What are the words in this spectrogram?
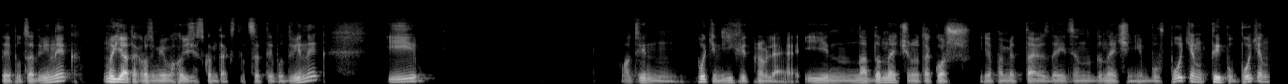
типу це двійник. Ну я так розумію, виходячи з контексту, це типу двійник, і от він Путін їх відправляє. І на Донеччину також я пам'ятаю, здається, на Донеччині був Путін, типу Путін.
